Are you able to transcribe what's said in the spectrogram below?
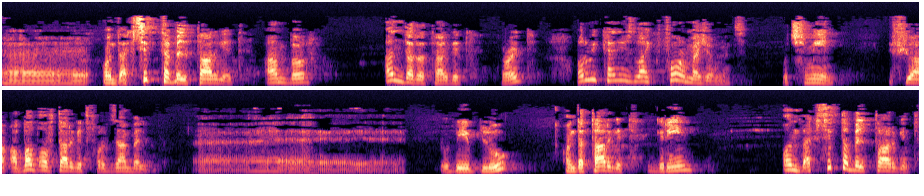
uh, on the acceptable target amber, under the target red, or we can use like four measurements, which mean if you are above of target, for example, uh, will be blue, on the target green, on the acceptable target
